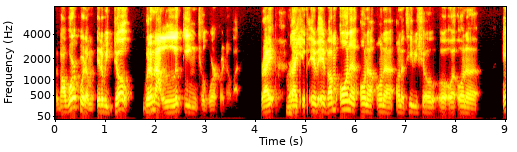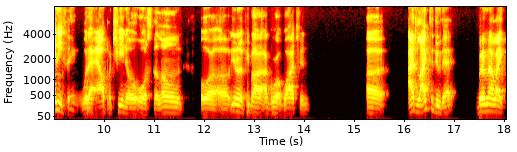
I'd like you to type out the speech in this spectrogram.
if, I work with them, it'll be dope. But I'm not looking to work with nobody, right? right. Like if, if, if I'm on a on a on a on a TV show or, or on a anything with an Al Pacino or Stallone or uh, you know the people I, I grew up watching, uh, I'd like to do that, but I'm not like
